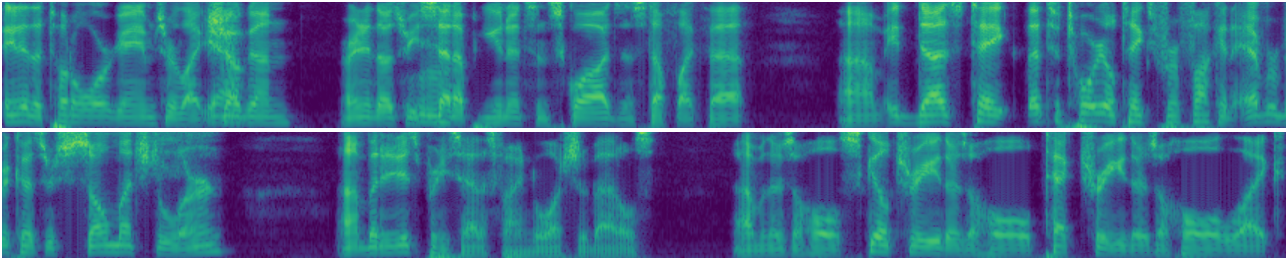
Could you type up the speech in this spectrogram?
any of the Total War games or like Yeah. Shogun or any of those where you Mhm. set up units and squads and stuff like that. Um, it does take, that tutorial takes for fucking ever because there's so much to learn. Um, but it is pretty satisfying to watch the battles. Um, and there's a whole skill tree, there's a whole tech tree, there's a whole like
